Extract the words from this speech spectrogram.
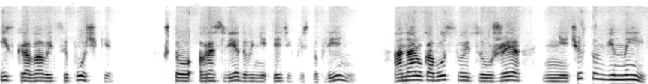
из кровавой цепочки, что в расследовании этих преступлений она руководствуется уже не чувством вины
